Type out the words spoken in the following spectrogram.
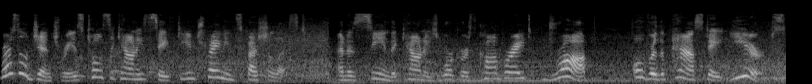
Russell Gentry is Tulsa County's safety and training specialist and has seen the county's workers' comp rate drop over the past eight years.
